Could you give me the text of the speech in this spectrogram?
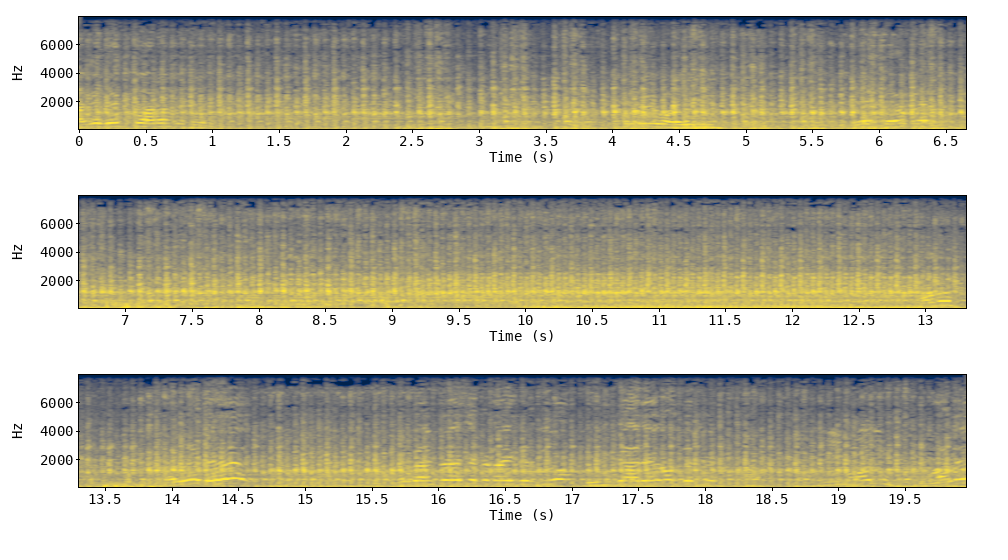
आगे देख तू आराम से भाई रेस कर कर अब अरे दे फिर बैंक से ऐसे कटाई कर दियो घूम के आ जाएगा उधर से नहीं मालूम घुमा ले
